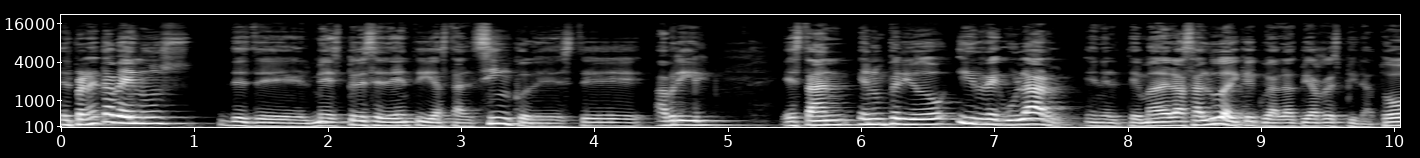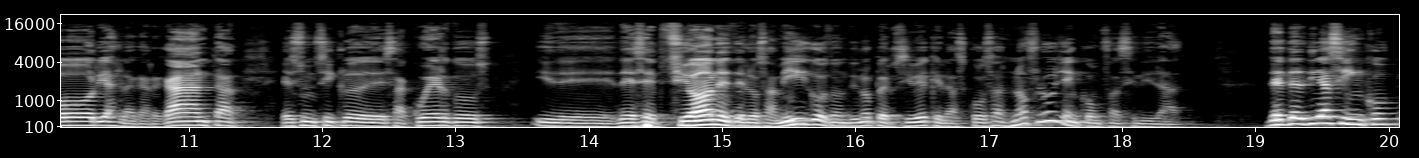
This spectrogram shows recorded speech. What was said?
El planeta Venus, desde el mes precedente y hasta el 5 de este abril, están en un periodo irregular en el tema de la salud. Hay que cuidar las vías respiratorias, la garganta. Es un ciclo de desacuerdos y de decepciones de los amigos, donde uno percibe que las cosas no fluyen con facilidad. Desde el día 5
